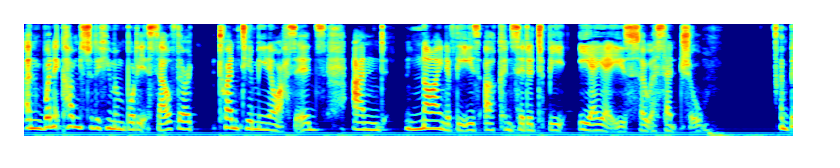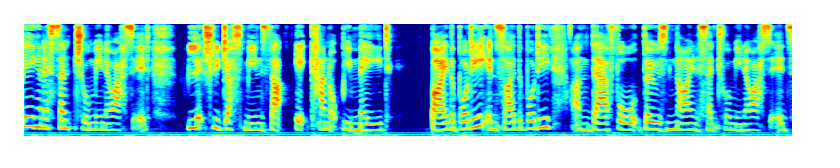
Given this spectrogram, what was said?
And when it comes to the human body itself, there are 20 amino acids, and nine of these are considered to be EAAs, so essential. And being an essential amino acid literally just means that it cannot be made by the body, inside the body, and therefore those nine essential amino acids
